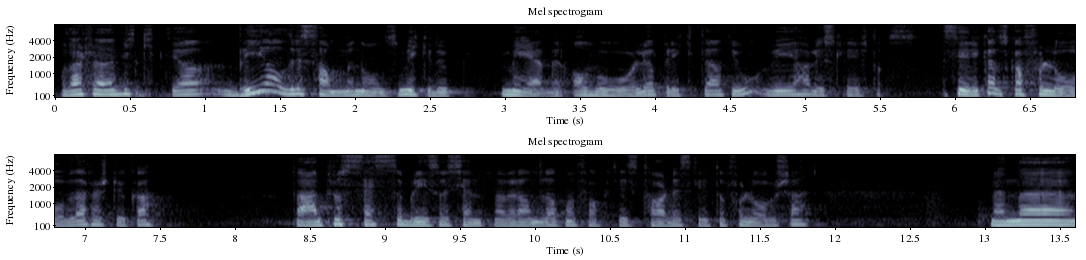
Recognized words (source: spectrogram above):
Og der tror jeg det er viktig å bli aldri sammen med noen som ikke du mener alvorlig oppriktig at jo, vi har lyst til å gifte oss. Jeg sier ikke at du skal forlove deg første uka. Det er en prosess å bli så kjent med hverandre at man faktisk tar det skrittet og forlover seg. Men øh,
